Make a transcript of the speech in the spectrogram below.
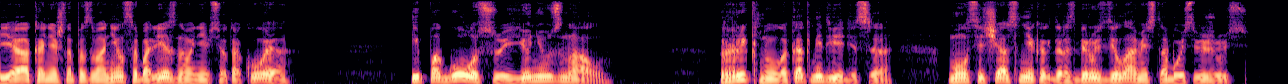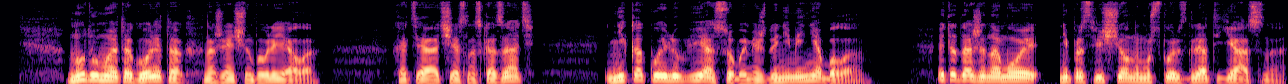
Я, конечно, позвонил, соболезнования и все такое. И по голосу ее не узнал. Рыкнула, как медведица, мол, сейчас некогда разберусь делами, с тобой свяжусь. Ну, думаю, это горе так на женщину повлияло. Хотя, честно сказать, никакой любви особой между ними не было. Это даже на мой непросвещенный мужской взгляд ясно.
